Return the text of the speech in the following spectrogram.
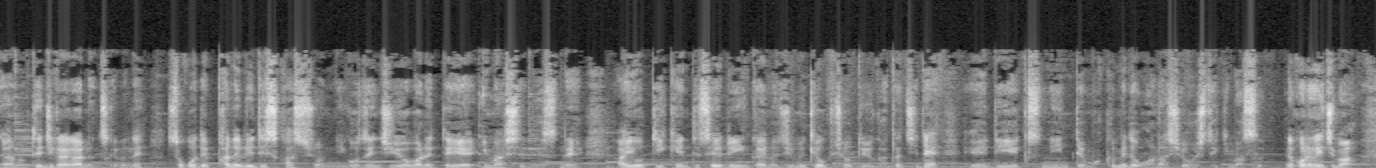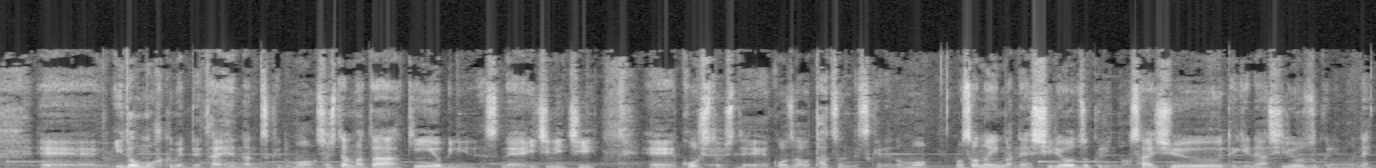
あの展示会があるんですけどね、そこでパネルディスカッションに午前中呼ばれていましてですね、IoT 検定制度委員会の事務局長という形で、えー、DX 認定も含めてお話をしてきます。で、これが一番、えー、移動も含めて大変なんですけどもそしたらまた金曜日にですね一日、えー、講師として講座を立つんですけれどもその今ね資料作りの最終的な資料作りのね、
